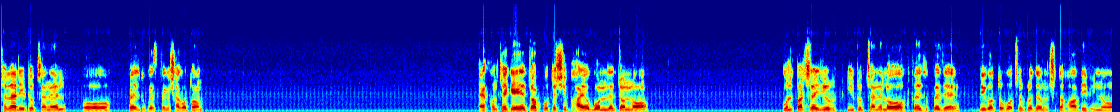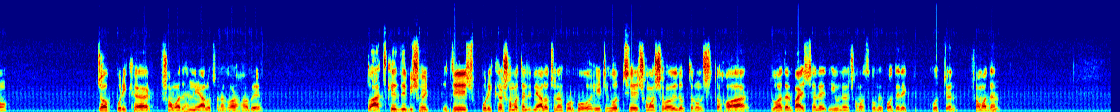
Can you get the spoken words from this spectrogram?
খেলার YouTube channel ও Facebook page থেকে স্বাগতম। এখন থেকে জব প্রত্যাশী ভাই ও বোনদের জন্য। গণিত পাঠশালা ইউটিউব চ্যানেল ও ফেসবুক পেজে বিগত বছরগুলোতে অনুষ্ঠিত হওয়া বিভিন্ন জব পরীক্ষার সমাধান নিয়ে আলোচনা করা হবে। তো আজকে যে বিষয়, যে পরীক্ষার সমাধানটি নিয়ে আলোচনা করব, এটি হচ্ছে সমাজসেবা অধিদপ্তর অনুষ্ঠিত হওয়া দু হাজার বাইশ সালের ইউনিয়ন সমাজকর্মী পদের একটি কোশ্চেন সমাধান।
